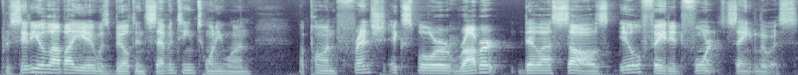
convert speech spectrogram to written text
Presidio La Bahia was built in 1721 upon French explorer Robert de la Salle's ill fated Fort St. Louis,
